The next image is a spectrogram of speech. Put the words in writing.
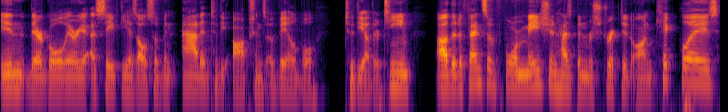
in their goal area, a safety has also been added to the options available to the other team. Uh, the defensive formation has been restricted on kick plays.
